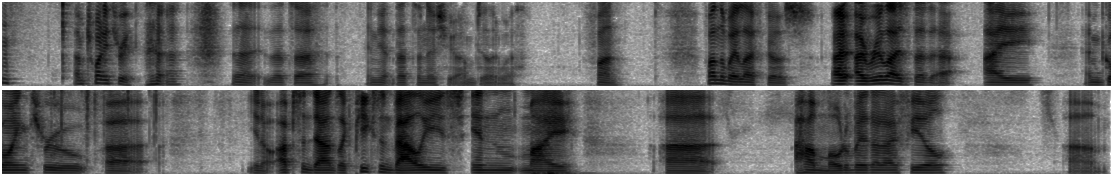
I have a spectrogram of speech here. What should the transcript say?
I'm 23. that, that's a, and yet that's an issue I'm dealing with. Fun, fun the way life goes. I I realize that uh, I am going through uh, you know ups and downs like peaks and valleys in my uh how motivated I feel. Um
